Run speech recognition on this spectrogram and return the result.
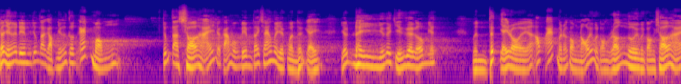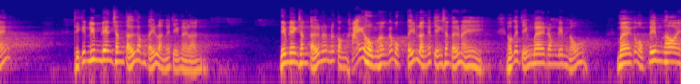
Có những cái đêm chúng ta gặp những cái cơn ác mộng, chúng ta sợ hãi cho cả một đêm tới sáng mới giật mình thức dậy với đầy những cái chuyện ghê gớm nhất. Mình thức dậy rồi óc ác mình nó còn nổi, mình còn rợn người, mình còn sợ hãi. Thì cái đêm đen sanh tử không tỷ lần cái chuyện này là đêm đen sanh tử nó nó còn hải hùng hơn có một tỷ lần cái chuyện sanh tử này. Còn cái chuyện mê trong đêm ngủ. Mê có một đêm thôi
